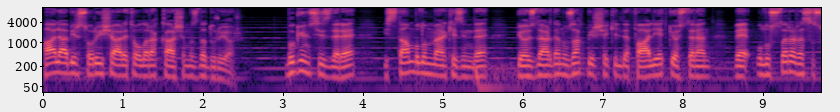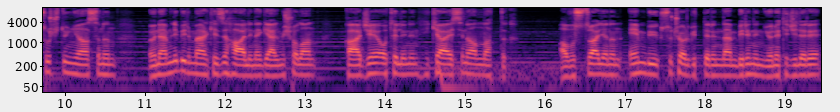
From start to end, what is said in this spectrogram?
hala bir soru işareti olarak karşımızda duruyor. Bugün sizlere İstanbul'un merkezinde gözlerden uzak bir şekilde faaliyet gösteren ve uluslararası suç dünyasının önemli bir merkezi haline gelmiş olan KC Oteli'nin hikayesini anlattık. Avustralya'nın en büyük suç örgütlerinden birinin yöneticileri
